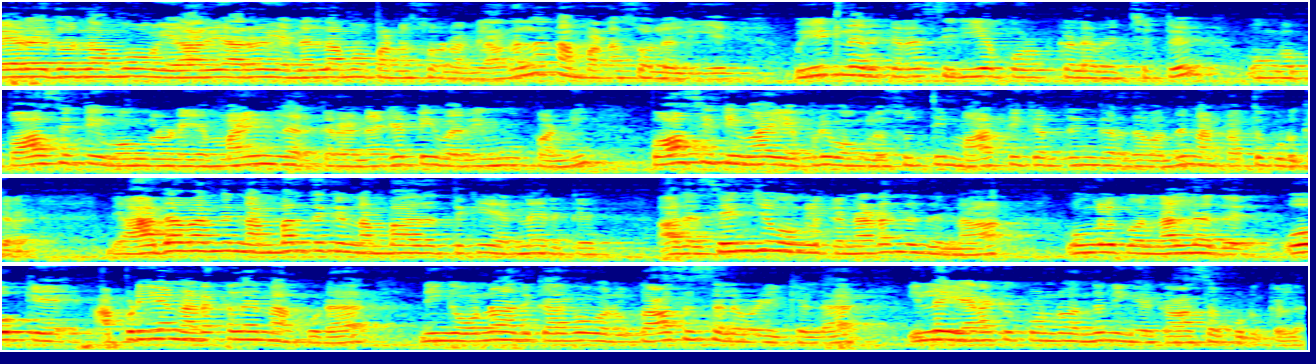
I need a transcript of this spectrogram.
வேற எதெல்லாமோ யார் யாரோ என்னெல்லாமோ பண்ண சொல்றாங்களே அதெல்லாம் நான் பண்ண சொல்லலையே. வீட்டில் இருக்கிற சிறிய பொருட்களை வச்சுட்டு உங்க பாசிட்டிவ் உங்களுடைய மைண்ட்ல இருக்கிற நெகட்டிவை ரிமூவ் பண்ணி பாசிட்டிவா எப்படி உங்களை சுத்தி மாத்திக்கிறதுங்கிறத வந்து நான் கத்துக் கொடுக்குறேன். அதை வந்து நம்புறதுக்கு நம்பாததுக்கு என்ன இருக்கு? அதை செஞ்சு உங்களுக்கு நடந்ததுன்னா உங்களுக்கு ஒரு நல்லது. ஓகே அப்படியே நடக்கலைன்னா கூட நீங்க ஒன்றும் அதுக்காக ஒரு காசு செலவழிக்கல இல்ல எனக்கு கொண்டு வந்து நீங்க காசை கொடுக்கல.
